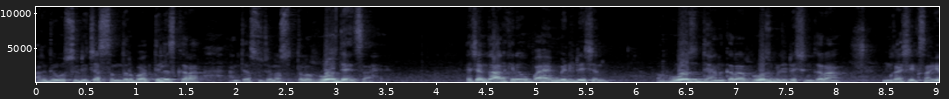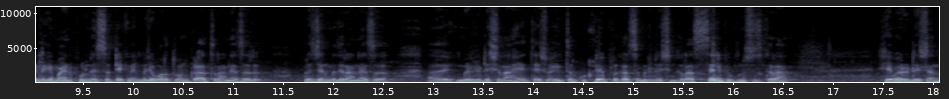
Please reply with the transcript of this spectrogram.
अगदी ओ सी डीच्या संदर्भातीलच करा आणि त्या सूचना स्वतःला रोज द्यायचं आहे. याच्यानंतर आणखीन एक उपाय आहे मेडिटेशन रोज ध्यान करा रोज मेडिटेशन करा. मग अशी एक सांगितलं की माइंडफुलनेसचं टेक्निक म्हणजे वर्तमान काळात राहण्याचं प्रेझेंटमध्ये राहण्याचं एक मेडिटेशन आहे. त्याशिवाय इतर कुठल्याही प्रकारचं मेडिटेशन करा सेल्फ हिप्नोसिस करा. हे मेडिटेशन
